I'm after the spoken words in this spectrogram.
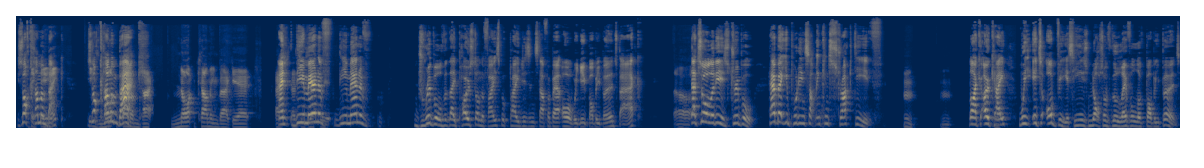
He's not coming he back. He's, not coming back. Not coming back yet. And the amount of the amount of dribble that they post on the Facebook pages and stuff about, oh, we need Bobby Burns back. uh, That's all it is, dribble. How about you put in something constructive? Hmm. Hmm. Like, okay, we it's obvious he is not of the level of Bobby Burns.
